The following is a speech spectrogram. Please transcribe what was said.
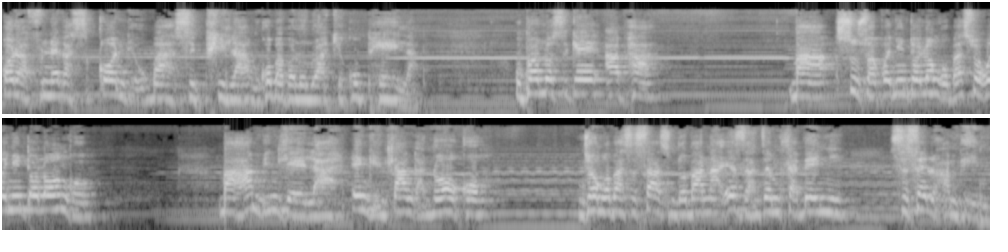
kodwa funeka siqonde uba siphila ngobabalo lwakhe kuphela upawulos ke apha basuswa kwenye intolongo basiwa kwenye intolongo bahamba indlela engentlanga noko njengoba sisazi into yobana ezantsi emhlabeni siseluhambeni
